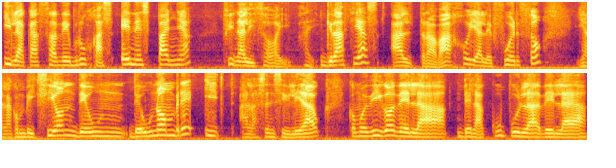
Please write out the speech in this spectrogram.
y la caza de brujas en España finalizó ahí, gracias al trabajo y al esfuerzo y a la convicción de un, de un hombre y a la sensibilidad, como digo, de la, de la cúpula de la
